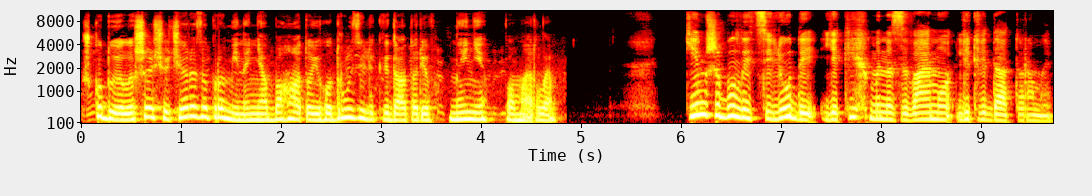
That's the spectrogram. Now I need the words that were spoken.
Шкодує лише, що через опромінення багато його друзів-ліквідаторів нині померли. Ким же були ці люди, яких ми називаємо ліквідаторами?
